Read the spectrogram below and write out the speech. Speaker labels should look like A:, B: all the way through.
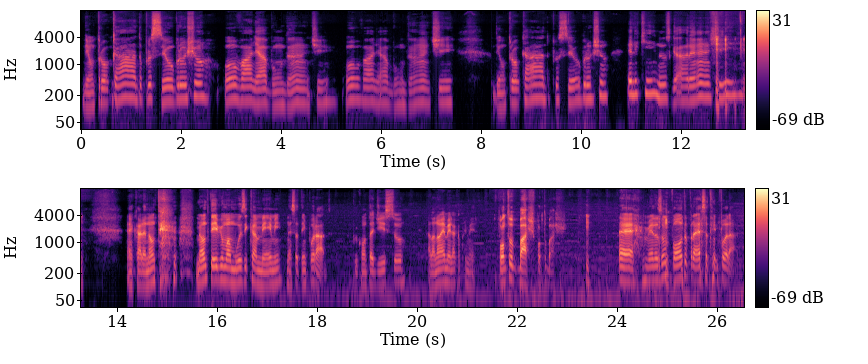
A: Dê um trocado pro seu bruxo, ô vale abundante, ô vale abundante. Dê um trocado pro seu bruxo, ele que nos garante. é, cara, não, te... não teve uma música meme nessa temporada. Por conta disso, ela não é melhor que a primeira.
B: Ponto baixo, ponto baixo.
A: é, menos um ponto para essa temporada.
